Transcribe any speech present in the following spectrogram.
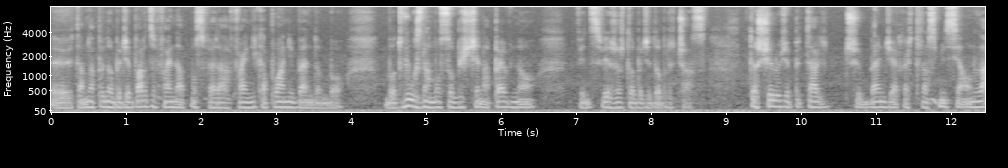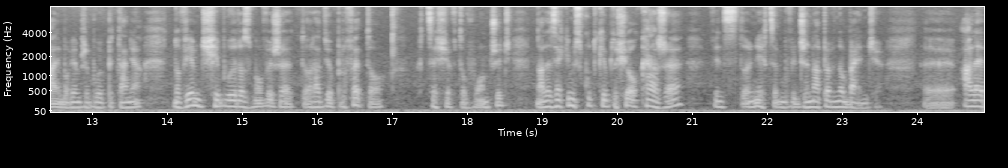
E, Tam na pewno będzie bardzo fajna atmosfera, fajni kapłani będą, bo, bo dwóch znam osobiście na pewno, więc wierzę, że to będzie dobry czas. Też się ludzie pytali, czy będzie jakaś transmisja online, bo wiem, że były pytania. No wiem, dzisiaj były rozmowy, że to Radio Profeto chce się w to włączyć, no ale z jakim skutkiem to się okaże, więc to nie chcę mówić, że na pewno będzie. E, Ale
